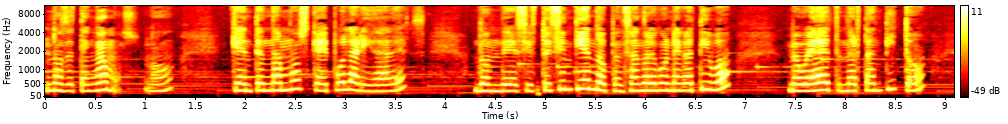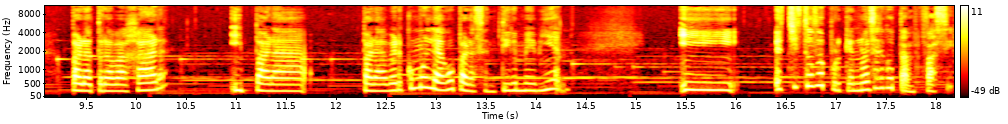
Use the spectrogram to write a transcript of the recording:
nos detengamos, ¿no? Que entendamos que hay polaridades donde si estoy sintiendo o pensando algo negativo, me voy a detener tantito para trabajar y para, para ver cómo le hago para sentirme bien. Y es chistoso porque no es algo tan fácil.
